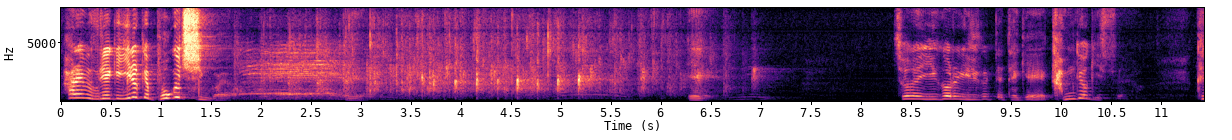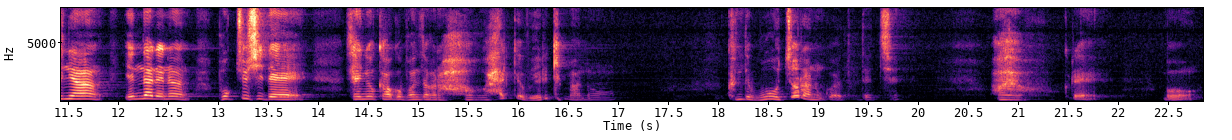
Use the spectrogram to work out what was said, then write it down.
하나님이 우리에게 이렇게 복을 주신 거예요. 예. 예. 저는 이거를 읽을 때 되게 감격이 있어요. 그냥 옛날에는 복주 시대 생육하고 번성을 하고 할게 왜 이렇게 많어? 근데 뭐 어쩌라는 거야 도대체? 아유 그래 뭐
